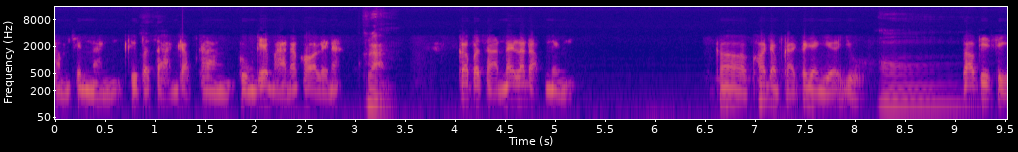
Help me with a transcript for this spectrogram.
ทำเช่นนั้น คือประสานกับทางกรุงเทพมหานครเลยนะครับ ก็ประสานได้ระดับหนึ่งก็ข้อจำกัดก็ยังเยอะอยู่อ๋อรอบที่สี่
